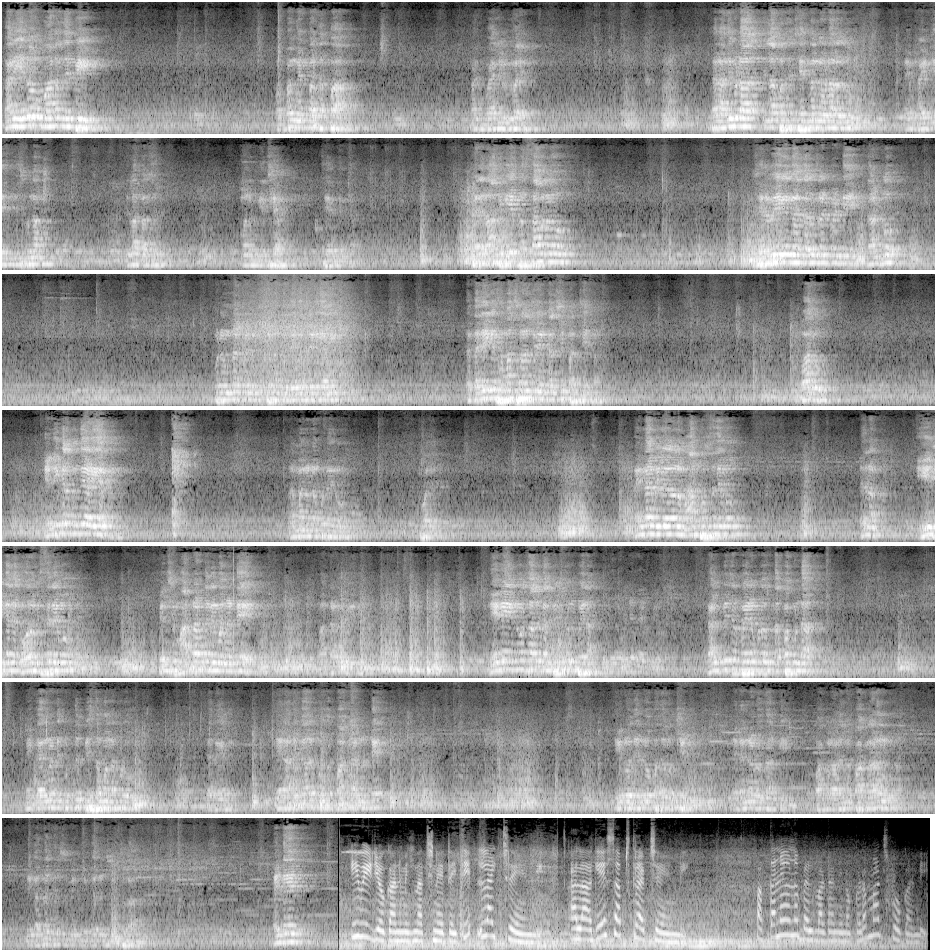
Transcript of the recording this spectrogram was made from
కానీ ఏదో మాటలు చెప్పి పబ్బం గడిపారు తప్ప నాకు వాల్యూ ఇవ్వలేదు. సరే అది కూడా జిల్లా పరిషత్ చైర్మన్ కూడా రోజు చేసి తీసుకున్నాం జిల్లా పరిషత్ మనం గెలిచాం. చేరుకుంటాం రాజకీయ ప్రస్తావనలో శరవేగంగా జరుగుతున్నటువంటి దాంట్లో ఇప్పుడు ఉన్నటువంటి ముఖ్యమంత్రి రేవంత్ రెడ్డి గారి గత అనేక సంవత్సరాల మేము కలిసి పనిచేశాం. వారు ఎన్నికల ముందే అడిగారు. అయినా వీళ్ళలో మార్పు వస్తుందేమో? ఏదైనా ఏది కన్నా గౌరవిస్తేనేమో పిలిచి మాట్లాడతానేమో అంటే మాట్లాడలేదు నేనే ఎన్నోసార్లు కల్పించుకుని పోయినా. కల్పించిన పోయినప్పుడు తప్పకుండా మీకు తగినట్టు గుర్తింపిస్తామన్నప్పుడు జరగలేదు. నేను అధికారం కోసం మాట్లాడుంటే ఈరోజు ఎన్నో పదవులు వచ్చాయి. నేను ఎన్నడూ దానికి పాకలాడను పాకలాడను కూడా మీకు అందరూ తెలుసు మీకు దగ్గర నుంచి చూస్తున్నాను. అయితే ఈ వీడియో కానీ మీకు నచ్చినట్టయితే లైక్ చేయండి అలాగే సబ్స్క్రైబ్ చేయండి. పక్కనే ఉన్న బెల్ బటన్ని నొక్కడం మర్చిపోకండి.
